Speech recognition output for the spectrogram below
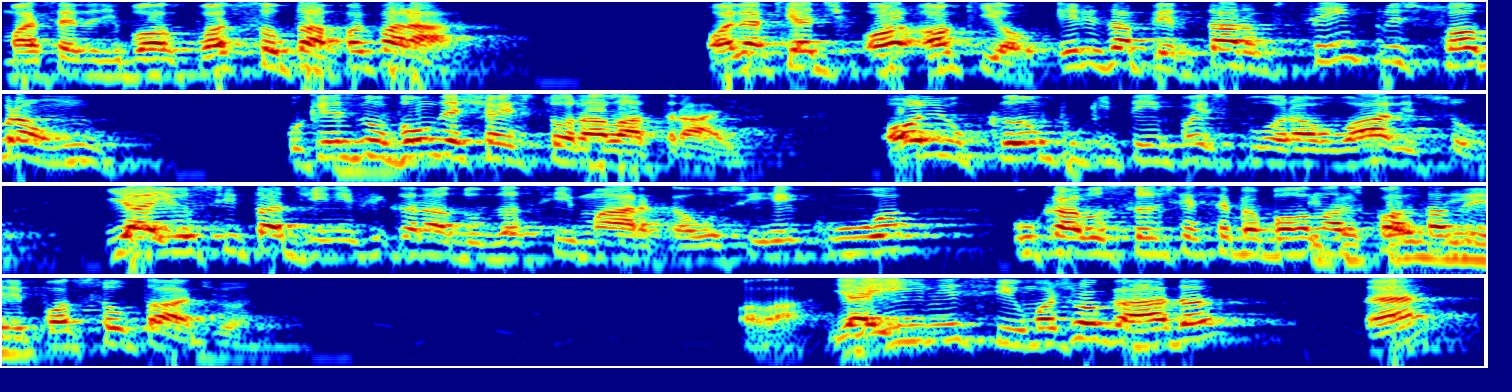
uma saída de bola. Pode soltar, pode parar. Olha aqui, ó, aqui, ó. Eles apertaram, sempre sobra um. Porque eles não vão deixar estourar lá atrás. Olha o campo que tem para explorar o Alisson. E aí o Citadini fica na dúvida se marca ou se recua. O Carlos Santos recebe a bola Fica nas costas sozinho. dele. Pode soltar, Johnny. Olha lá. E aí inicia uma jogada, né?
